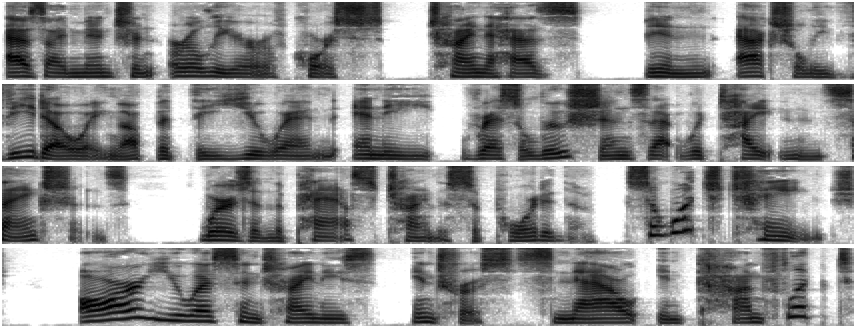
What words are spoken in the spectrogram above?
as I mentioned earlier, of course, China has been actually vetoing up at the UN any resolutions that would tighten sanctions, whereas in the past, China supported them. So, what's changed? Are US and Chinese interests now in conflict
